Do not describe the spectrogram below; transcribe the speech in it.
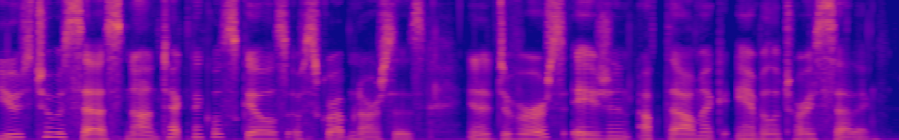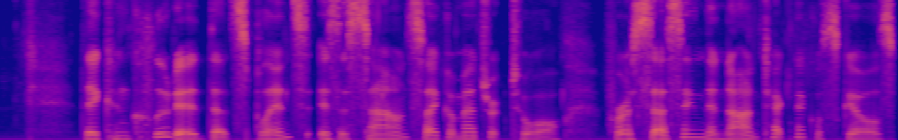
used to assess non technical skills of scrub nurses in a diverse Asian ophthalmic ambulatory setting. They concluded that SPLINTS is a sound psychometric tool for assessing the non technical skills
